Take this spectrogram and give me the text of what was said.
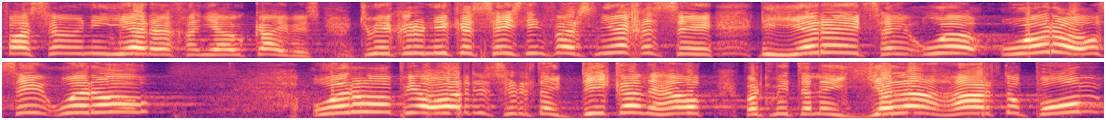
vashou in die Here, gaan jy oukei okay wees. 2 Kronieke 16 vers 9 sê, die Here het sy oë oral, sê oral oral op die aarde sodat hy die kan help wat met hulle hele hart op hom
